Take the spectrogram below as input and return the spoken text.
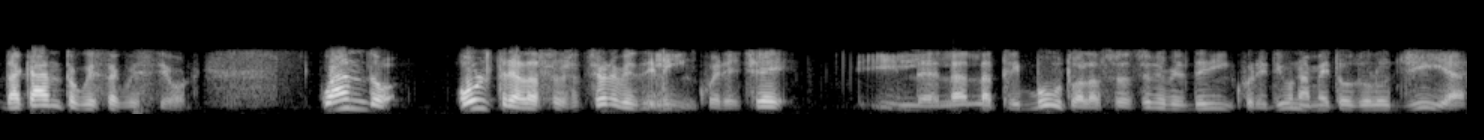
da canto questa questione. Quando oltre all'associazione per delinquere c'è il, l'attributo all'associazione per delinquere di una metodologia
